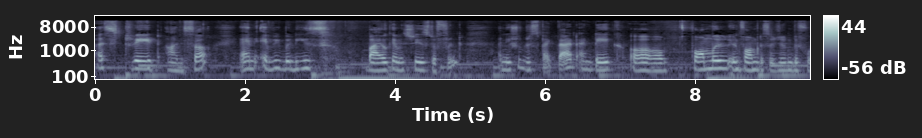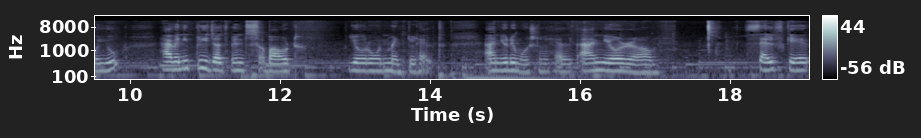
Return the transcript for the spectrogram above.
a straight answer, and everybody's biochemistry is different and you should respect that and take a formal informed decision before you have any prejudgments about your own mental health and your emotional health and your um, self-care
